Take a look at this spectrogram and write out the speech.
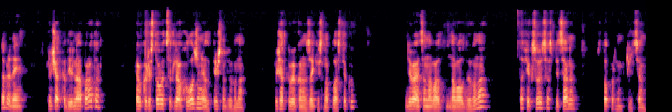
Добрий день. Ключатка довільного апарата, яка використовується для охолодження електричного двигуна. Ключатка виконана з якісного пластику, вдівається на вал, на вал двигуна та фіксується спеціальним стопорним кільцем.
